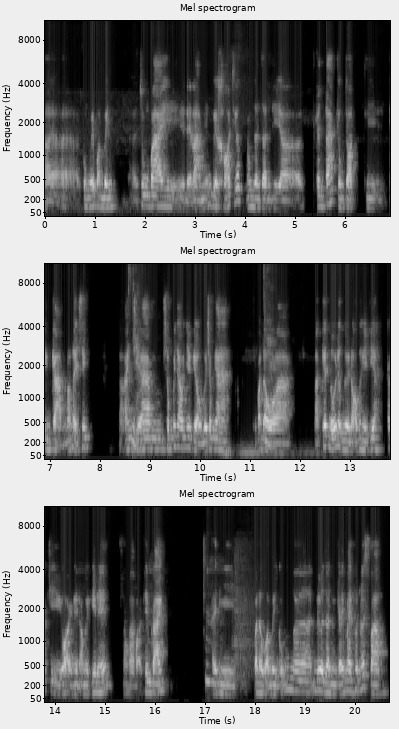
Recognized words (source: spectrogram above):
uh, cùng với bọn mình chung vai để làm những việc khó trước. Xong dần dần thì uh, canh tác trồng trọt thì tình cảm nó nảy sinh. Anh yeah. chị em sống với nhau như kiểu người trong nhà. Thì bắt đầu yeah. là là kết nối được người nọ với người kia. Các chị gọi người nọ người kia đến xong là gọi thêm các anh. Ừ. thế thì bắt đầu bọn mình cũng đưa dần cái mindfulness vào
